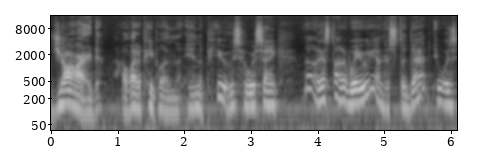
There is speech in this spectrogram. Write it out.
jarred a lot of people in the, in the pews who were saying, no, that's not the way we understood that. It was,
